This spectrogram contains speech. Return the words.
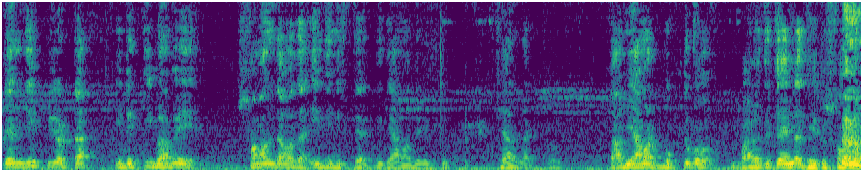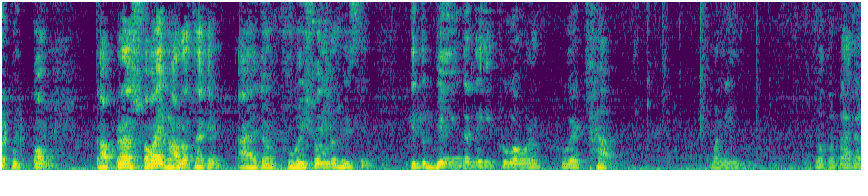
ট্রানজিট পিরিয়ডটা এটা কীভাবে সামাল দেওয়া যায়, এই জিনিসটার দিকে আমাদের একটু খেয়াল রাখতে হবে। তো আমি আমার বক্তব্য বাড়াতে চাই না, যেহেতু সময় খুব কম। তো আপনারা সবাই ভালো থাকেন। আয়োজন খুবই সুন্দর হয়েছে। কিন্তু বিল্ডিংটা দেখি খুব আমার খুব একটা মানে যত টাকার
